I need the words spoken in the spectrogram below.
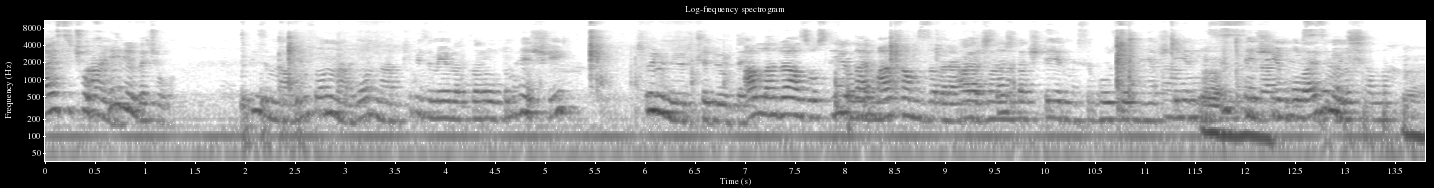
Gaysi çok, Aynen. her yerde çok. Bizim malımız onlar onlar ki bizim evlatlar oldu mu her şey bölünüyor üçe dörde. Allah razı olsun. Her daim Allah'ım arkamızdalar arkadaşlar. Ayaklarına taş değirmesin, gözlerine yaş değirmesin. Amin. Her şeyin kolay bulunur. İnşallah. Ha.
